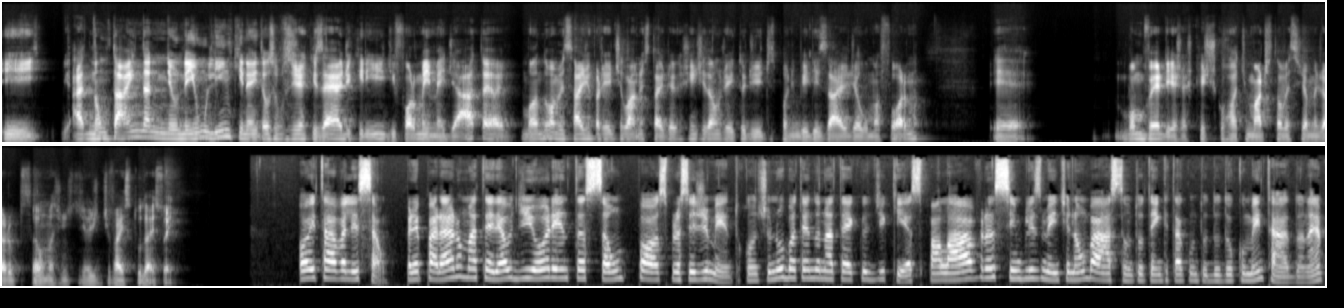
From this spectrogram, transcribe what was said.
E não está ainda nenhum link, né? Então, se você já quiser adquirir de forma imediata, manda uma mensagem para a gente lá no Instagram que a gente dá um jeito de disponibilizar de alguma forma. É, vamos ver ali. Acho que o Hotmart talvez seja a melhor opção, mas a gente, a gente vai estudar isso aí. Oitava lição. Preparar um material de orientação pós-procedimento. Continuo batendo na tecla de que as palavras simplesmente não bastam, tu tem que estar tá com tudo documentado, né?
